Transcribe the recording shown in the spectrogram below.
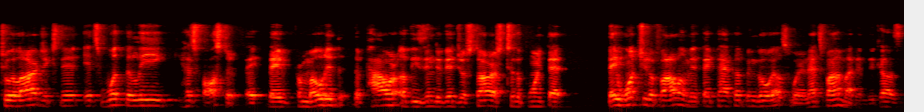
to a large extent, it's what the league has fostered. They, they've promoted the power of these individual stars to the point that they want you to follow them if they pack up and go elsewhere. And that's fine by them because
